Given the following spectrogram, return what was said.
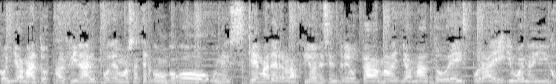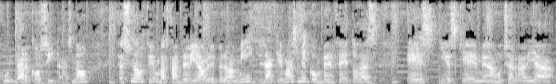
con Yamato. Al final podemos hacer como un poco un esquema de relaciones entre Otama, Yamato, Ace por ahí y bueno, y juntar cositas, ¿no? Es una opción bastante viable, pero a mí la que más me convence de todas es, y es que me da mucha rabia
